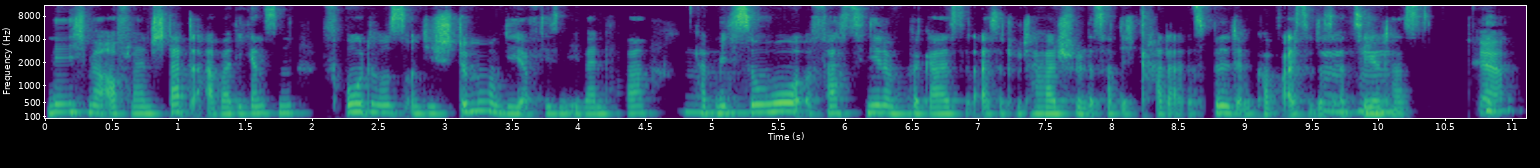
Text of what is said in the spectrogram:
nicht mehr offline statt, aber die ganzen Fotos und die Stimmung, die auf diesem Event war, mhm. hat mich mhm. so fasziniert und begeistert. Also total schön. Das hatte ich gerade als Bild im Kopf, als du das erzählt mhm. hast. Ja,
